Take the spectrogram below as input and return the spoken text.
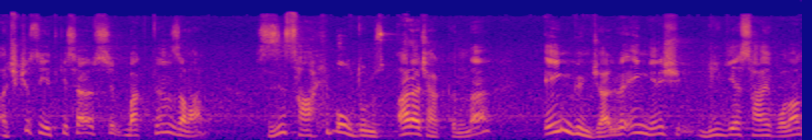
Açıkçası yetki servisi baktığın zaman sizin sahip olduğunuz araç hakkında en güncel ve en geniş bilgiye sahip olan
